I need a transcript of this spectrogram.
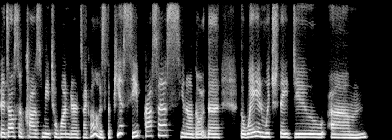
and it's also caused me to wonder it's like oh is the psc process you know the the the way in which they do um,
